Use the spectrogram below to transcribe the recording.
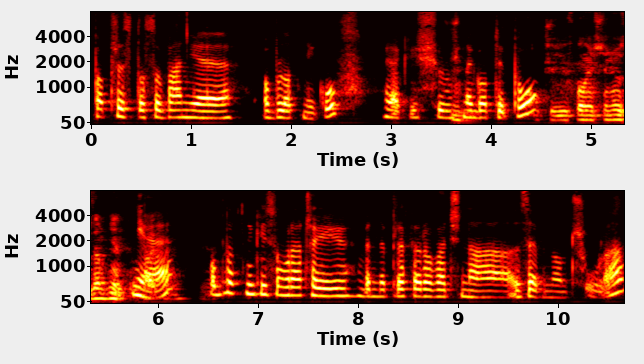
poprzez stosowanie oblotników jakiś różnego typu. Czyli w pomieszczeniu zamkniętym, Nie. tak? Oblotniki są raczej, będę preferować na zewnątrz ula.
